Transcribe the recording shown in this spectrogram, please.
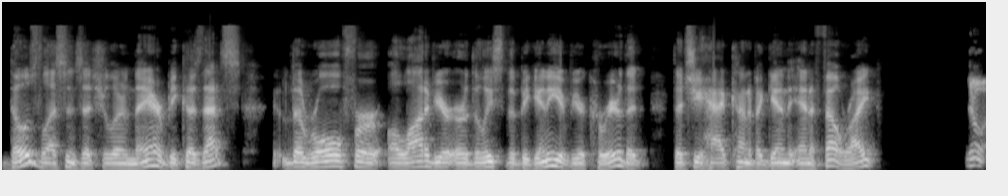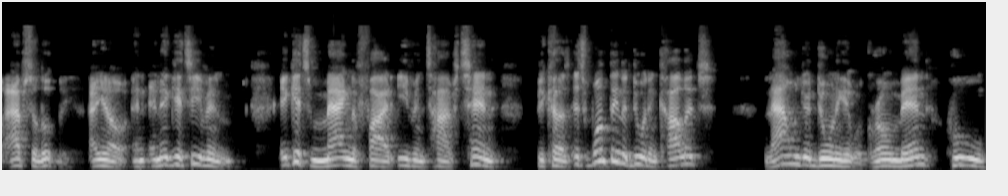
those lessons that you learned there because that's the role for a lot of your, or at least the beginning of your career that that you had kind of again the NFL, right? No, absolutely. You know, and, and it gets even it gets magnified even times 10 because it's one thing to do it in college. Now when you're doing it with grown men who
